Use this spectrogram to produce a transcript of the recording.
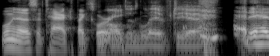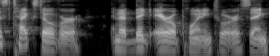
woman that was attacked by Corey, Malden lived. Yeah, and it has text over and a big arrow pointing to her saying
